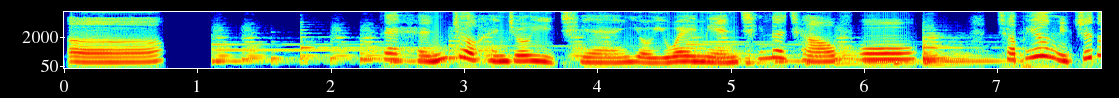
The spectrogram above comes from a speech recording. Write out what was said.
鹅》。在很久很久以前，有一位年轻的樵夫。小朋友，你知道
